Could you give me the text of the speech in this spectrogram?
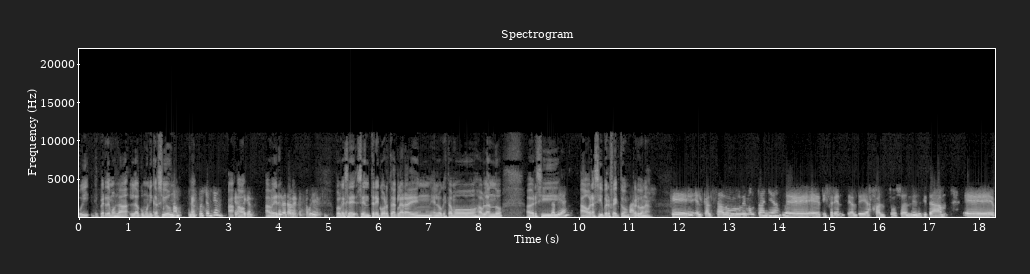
Uy, perdemos la, la comunicación. ¿No? ¿Me escuchas bien? A- a- ver, Porque se, se entrecorta, Clara, en, en lo que estamos hablando. A ver si... ¿Está bien? Ahora sí, perfecto. Vale. Perdona. Que el calzado de montaña eh, es diferente al de asfalto, o sea, necesita eh,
